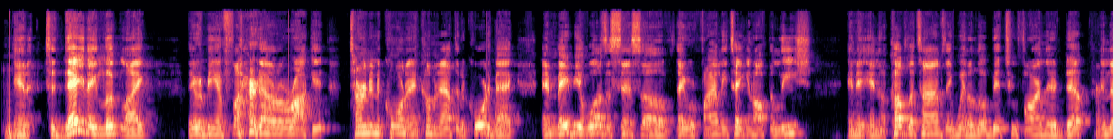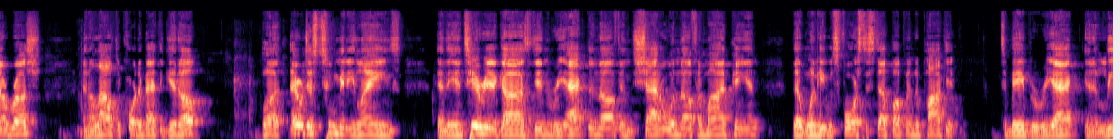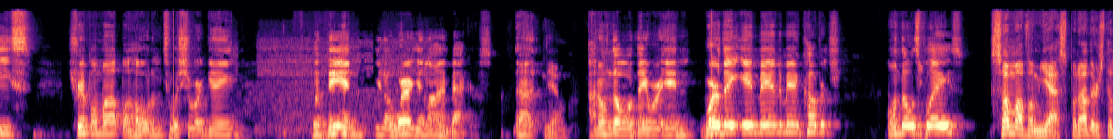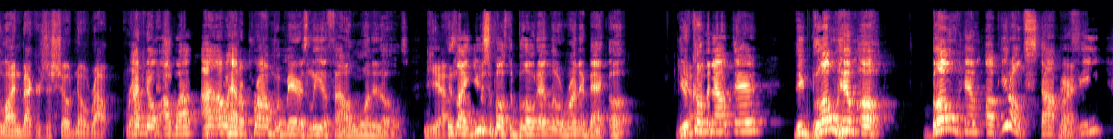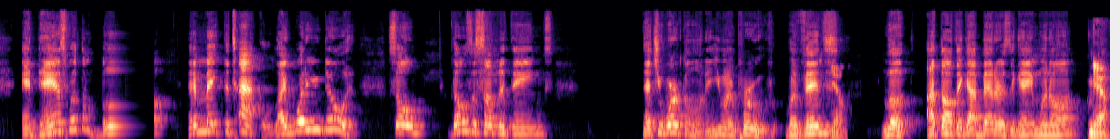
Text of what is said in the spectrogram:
Mm-hmm. And today they looked like they were being fired out of a rocket, turning the corner and coming after the quarterback. And maybe it was a sense of they were finally taking off the leash. And, and a couple of times they went a little bit too far in their depth in their rush and allowed the quarterback to get up. But there were just too many lanes, and the interior guys didn't react enough and shadow enough, in my opinion, that when he was forced to step up in the pocket to be able to react and at least trip him up or hold him to a short game. But then, you know, where are your linebackers? Uh, yeah. I don't know if they were in, were they in man to man coverage on those plays? Some of them, yes, but others, the linebackers just showed no route. I know. I, I, I, had a problem with Marist Liufau one of those. Yeah, it's like you're supposed to blow that little running back up. You're yeah. coming out there, they blow him up, blow him up. You don't stop right. your feet and dance with them, blow and make the tackle. Like, what are you doing? So those are some of the things that you work on and you improve. But Vince, yeah. look, I thought they got better as the game went on. Yeah.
